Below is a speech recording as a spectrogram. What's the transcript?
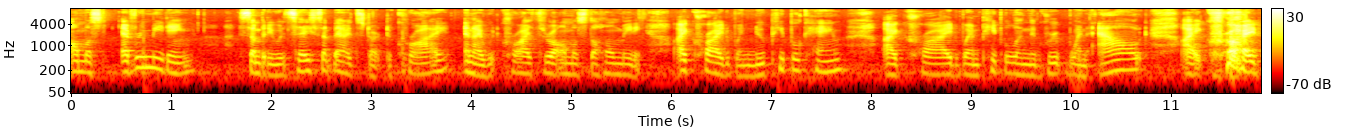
Almost every meeting, somebody would say something, I'd start to cry, and I would cry through almost the whole meeting. I cried when new people came. I cried when people in the group went out. I cried.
